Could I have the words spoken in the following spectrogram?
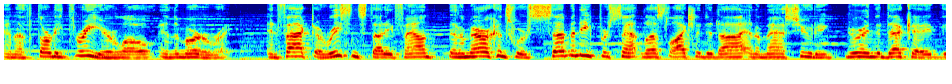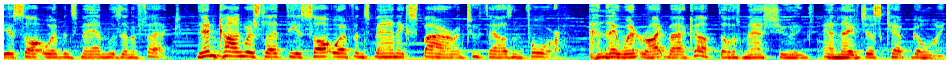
and a 33-year low in the murder rate. In fact, a recent study found that Americans were 70% less likely to die in a mass shooting during the decade the assault weapons ban was in effect. Then Congress let the assault weapons ban expire in 2004, and they went right back up, those mass shootings, and they've just kept going.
